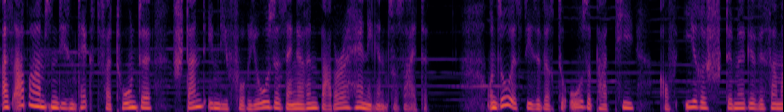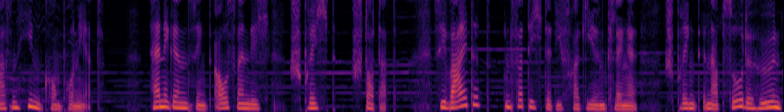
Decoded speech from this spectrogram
Als Abrahamsen diesen Text vertonte, stand ihm die furiose Sängerin Barbara Hannigan zur Seite. Und so ist diese virtuose Partie auf ihre Stimme gewissermaßen hinkomponiert. Hannigan singt auswendig, spricht, stottert. Sie weitet und verdichtet die fragilen Klänge, springt in absurde Höhen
